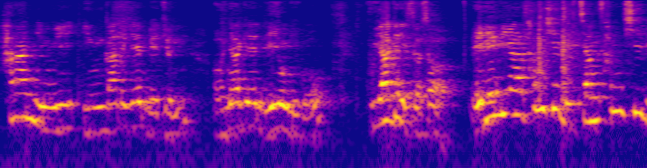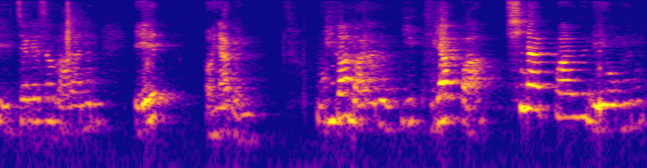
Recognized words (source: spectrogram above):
하나님이 인간에게 맺은 언약의 내용이고 구약에 있어서 에레미야 31장 31절에서 말하는 옛 언약은 우리가 말하는 이 구약과 신약과의 내용은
